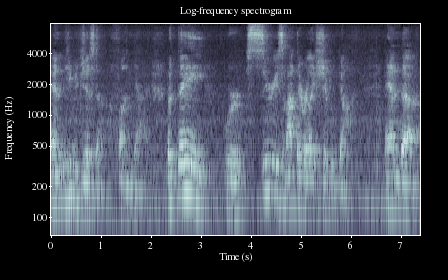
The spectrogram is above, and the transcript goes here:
and he was just a, a fun guy. But they were serious about their relationship with God, and uh,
